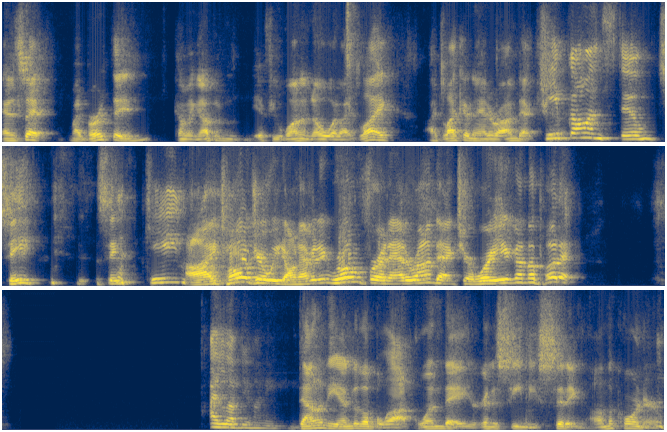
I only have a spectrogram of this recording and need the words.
And it's at my birthday coming up. And if you want to know what I'd like, I'd like an Adirondack chair. Keep going, Stu. See, see, Keep. I told you we don't have any room for an Adirondack chair. Where are you going to put it? I love you, honey. down at the end of the block one day you're going to see me sitting on the corner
